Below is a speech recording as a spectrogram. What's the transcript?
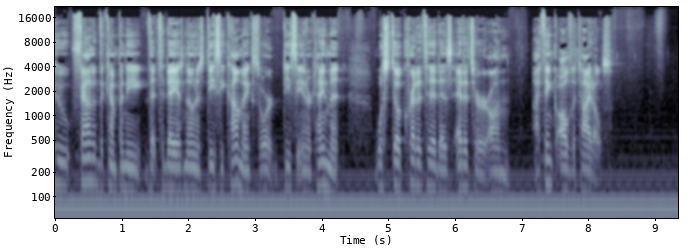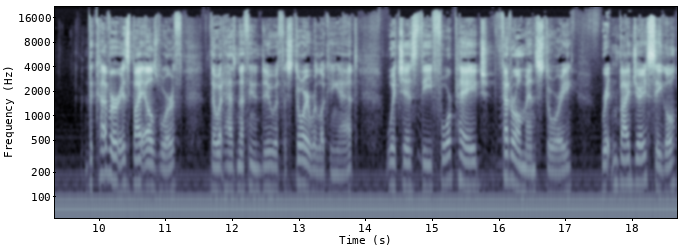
who founded the company that today is known as DC Comics or DC Entertainment was still credited as editor on, I think, all the titles. The cover is by Ellsworth, though it has nothing to do with the story we're looking at, which is the four page Federal Men story written by Jerry Siegel,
